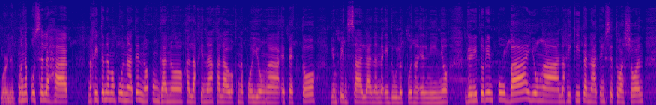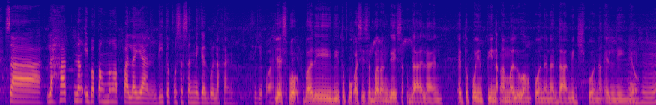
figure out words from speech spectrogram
Morning po. Una po sa lahat, nakita naman po natin no, kung gaano kalaki na, kalawak na po yung ah, epekto, yung pinsala na naidulot po ng El Nino. Ganito rin po ba yung ah, nakikita nating sitwasyon sa lahat ng iba pang mga palayan dito po sa San Miguel, Bulacan? Sige po. Yes po. Bali, dito po kasi sa Barangay Sakdalan, ito po yung pinakamaluwang po na na-damage po ng El Nino. Mhm,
